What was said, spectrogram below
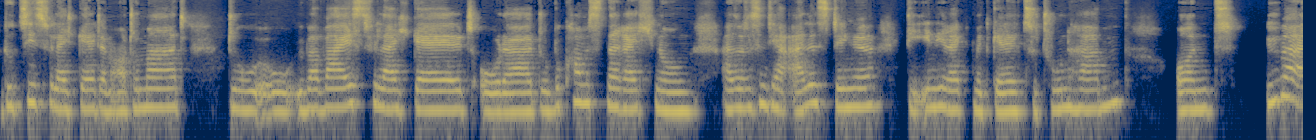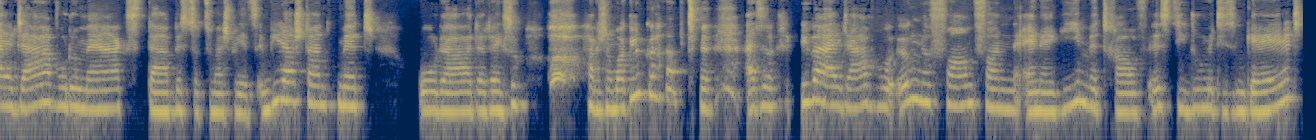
Du ziehst vielleicht Geld am Automat. Du überweist vielleicht Geld oder du bekommst eine Rechnung. Also das sind ja alles Dinge, die indirekt mit Geld zu tun haben. Und überall da, wo du merkst, da bist du zum Beispiel jetzt im Widerstand mit oder da denkst du, oh, habe ich schon mal Glück gehabt. Also überall da, wo irgendeine Form von Energie mit drauf ist, die du mit diesem Geld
